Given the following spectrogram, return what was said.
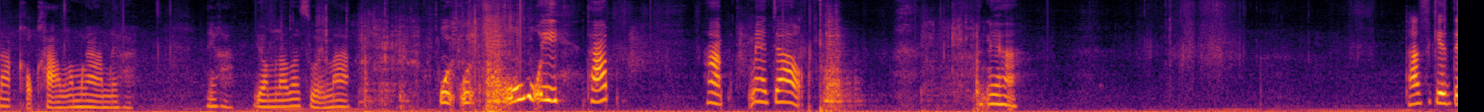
รากขาวๆงามๆเลยค่ะ นี่ค่ะ ยอมรับว่าสวยมาก อุ้ยอุ้ยอุ้ยทับ หักแม่เจ้า เนี่ยค่ะ ทัสเกเต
